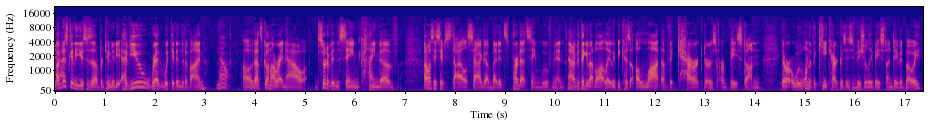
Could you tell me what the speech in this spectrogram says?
I'm just going to use this opportunity. Have you read Wicked in the Divine? no. Oh, that's going on right now. Sort of in the same kind of, I don't want to say same style as Saga, but it's part of that same movement. And I've been thinking about it a lot lately because a lot of the characters are based on, or one of the key characters is visually based on David Bowie.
